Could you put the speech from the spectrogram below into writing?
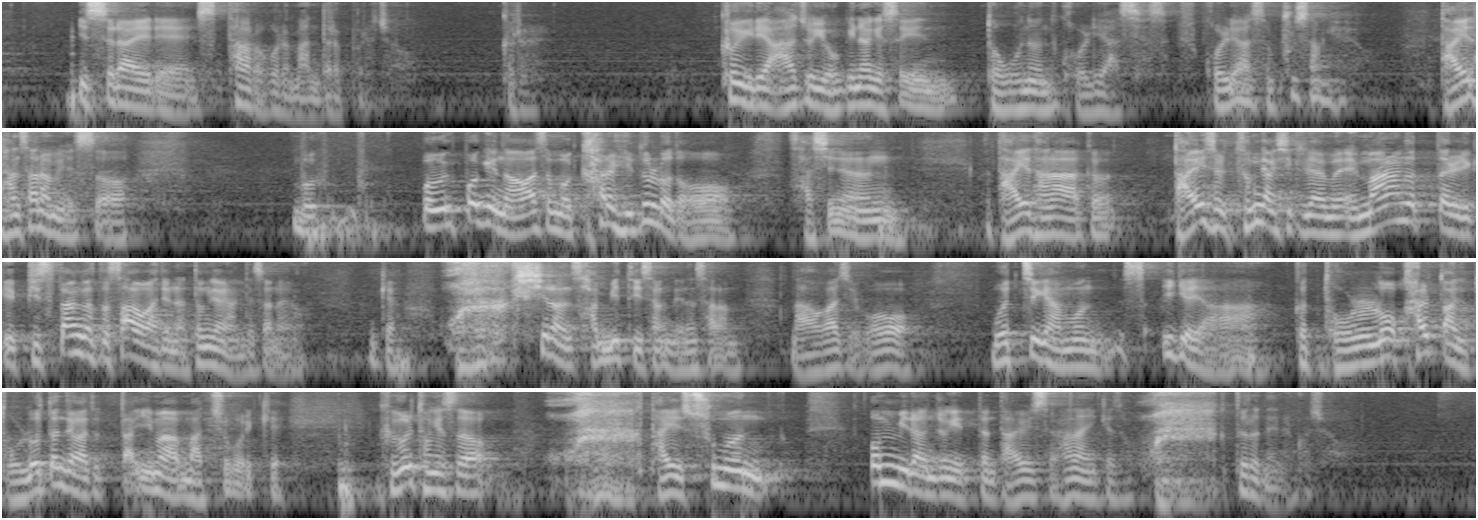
이스라엘의 스타로 그를 만들어버리죠. 그를. 그 일에 아주 요긴하게 쓰인 도구는 골리앗이었어요. 골리앗은 불쌍해요. 다윗 한 사람에서 뭐 뻑뻑이 나와서 뭐 칼을 휘둘러도 사실은 다윗 하나 그 다윗을 등장시키려면 웬만한 것들 이렇게 비슷한 것도 싸워가지고는 등장이 안 되잖아요. 그러니까 확실한 3m 이상 되는 사람 나와가지고 멋지게 한번 이겨야 그 돌로 칼도 아니고 돌로 던져가지고 딱 이마 맞추고 이렇게 그걸 통해서 확 다윗 숨은 엄밀한 중에 있던 다윗을 하나님께서 확 드러내는 거죠.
